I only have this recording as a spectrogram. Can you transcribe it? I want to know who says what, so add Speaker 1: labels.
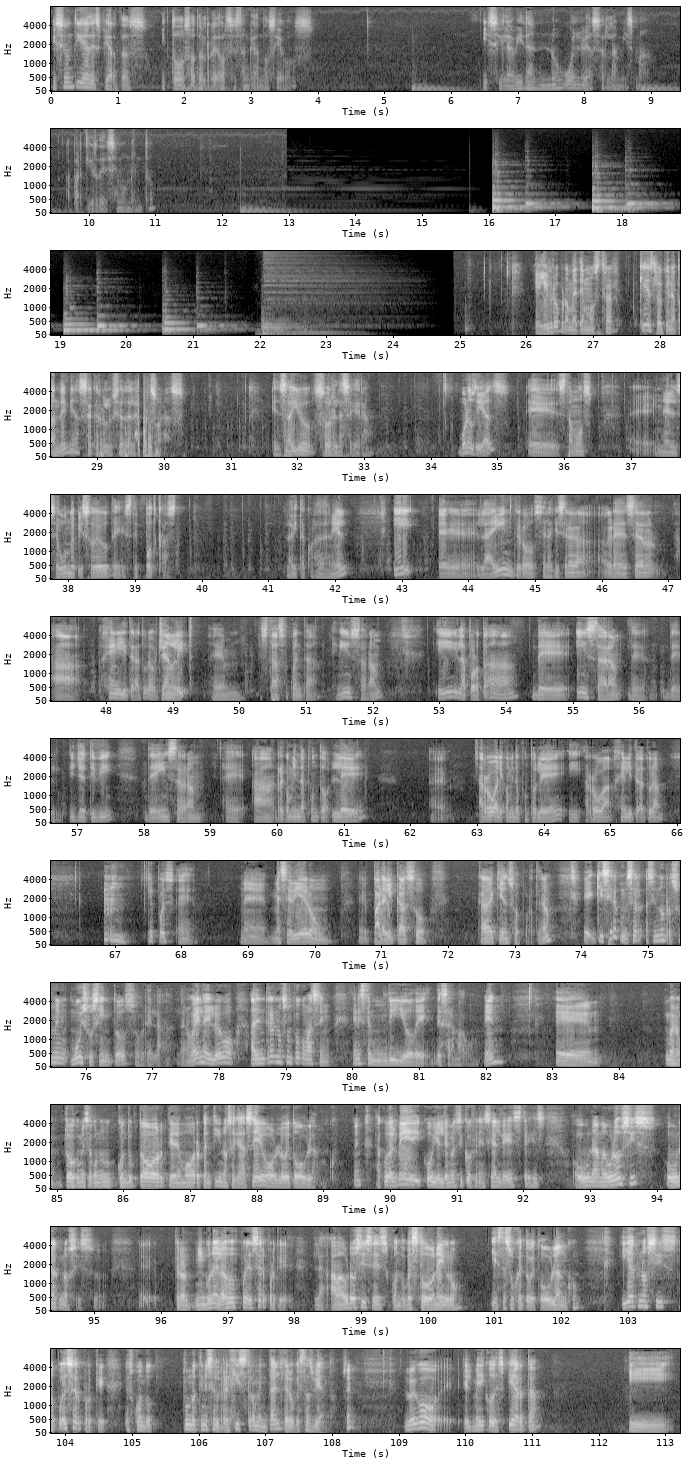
Speaker 1: ¿Y si un día despiertas y todos a tu alrededor se están quedando ciegos? ¿Y si la vida no vuelve a ser la misma a partir de ese momento? El libro promete mostrar qué es lo que una pandemia saca a relucir de las personas. Ensayo sobre la ceguera. Buenos días, eh, estamos eh, en el segundo episodio de este podcast, La Bitácora de Daniel. Y eh, la intro será quisiera agradecer a Gen Literatura o Genlit. está su cuenta en Instagram. Y la portada de Instagram, de, del IGTV de Instagram, a recomienda.lee arroba licomienda.lee y arroba genliteratura, que pues eh, me, me, cedieron eh, para el caso cada quien su aporte. ¿no? Eh, quisiera comenzar haciendo un resumen muy sucinto sobre la, la, novela y luego adentrarnos un poco más en, en este mundillo de, de Saramago. ¿bien? Bueno, todo comienza con un conductor que de modo repentino se queda ciego, lo ve todo blanco. Acude al médico y el diagnóstico diferencial de este es o una amaurosis o una agnosis. Eh, pero ninguna de las dos puede ser porque la amaurosis es cuando ves todo negro y este sujeto ve todo blanco. Y agnosis no puede ser porque es cuando tú no tienes el registro mental de lo que estás viendo. Luego eh, el médico despierta y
